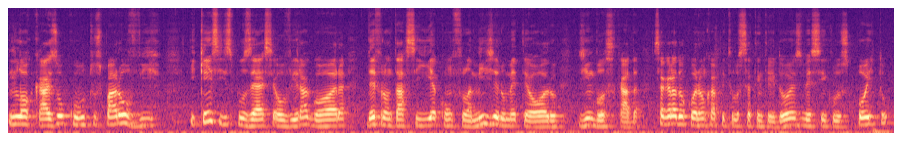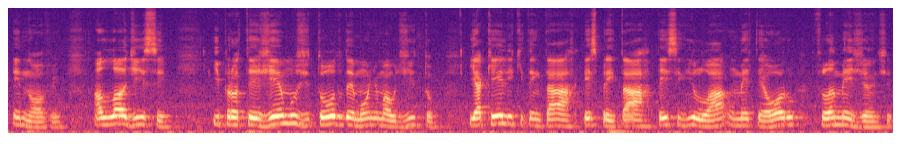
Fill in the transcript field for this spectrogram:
em locais ocultos para ouvir. E quem se dispusesse a ouvir agora, defrontar-se-ia com flamígero meteoro de emboscada. Sagrado Corão, capítulo 72, versículos 8 e 9. Allah disse: E protegemos de todo demônio maldito e aquele que tentar espreitar, persegui-lo-á um meteoro flamejante.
